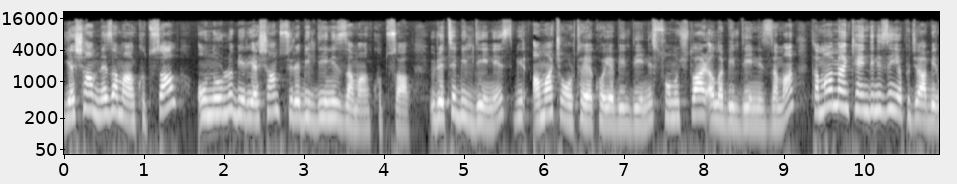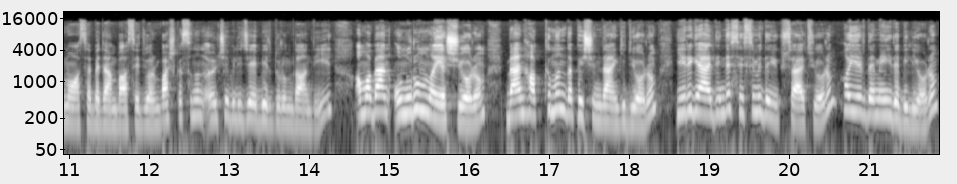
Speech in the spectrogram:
yaşam ne zaman kutsal? Onurlu bir yaşam sürebildiğiniz zaman kutsal. Üretebildiğiniz, bir amaç ortaya koyabildiğiniz, sonuçlar alabildiğiniz zaman tamamen kendinizin yapacağı bir muhasebeden bahsediyorum. Başkasının ölçebileceği bir durumdan değil. Ama ben onurumla yaşıyorum. Ben hakkımın da peşinden gidiyorum. Yeri geldiğinde sesimi de yükseltiyorum. Hayır demeyi de biliyorum.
